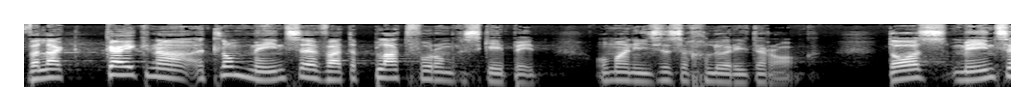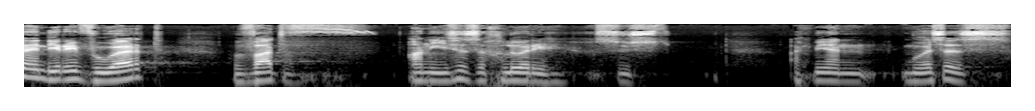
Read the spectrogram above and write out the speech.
Wil ek kyk na 'n klomp mense wat 'n platform geskep het om aan Jesus se glorie te raak. Daar's mense in hierdie woord wat aan Jesus se glorie soos Ek meen Moses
